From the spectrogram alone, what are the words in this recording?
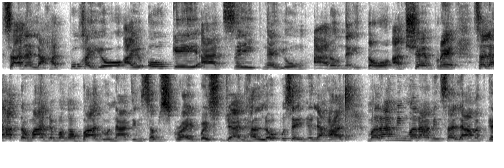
Sana lahat po kayo ay okay at safe ngayong araw na ito. At syempre, sa lahat naman ng mga bago nating subscribers dyan, hello po sa inyo lahat. Maraming maraming salamat guys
